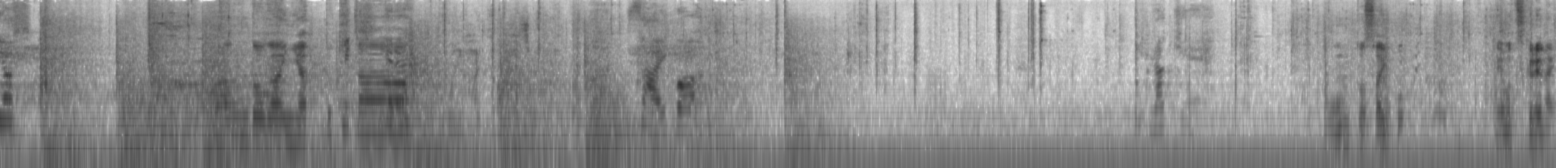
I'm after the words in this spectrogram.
よし。ハンドガンやっと来た。最高ラッキーほんと最高。でも作れない。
